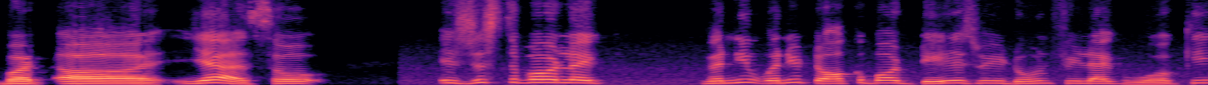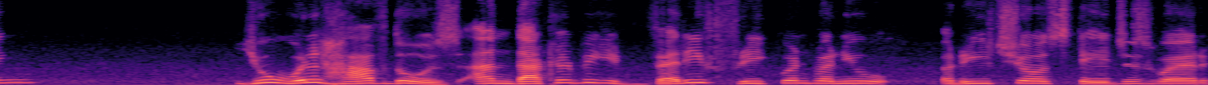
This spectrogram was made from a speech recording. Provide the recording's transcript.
But uh yeah so it's just about like when you when you talk about days where you don't feel like working you will have those and that will be very frequent when you reach your stages where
